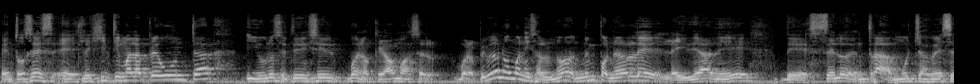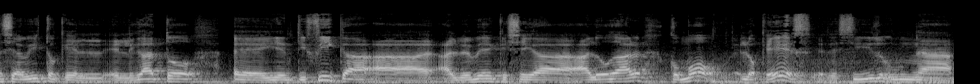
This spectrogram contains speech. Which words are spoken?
Entonces es legítima la pregunta y uno se tiene que decir, bueno, ¿qué vamos a hacer? Bueno, primero no humanizarlo, no, imponerle la idea de, celo de entrada. Muchas veces se ha visto que el, gato eh, identifica al bebé que llega al hogar como lo que es, es decir, una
